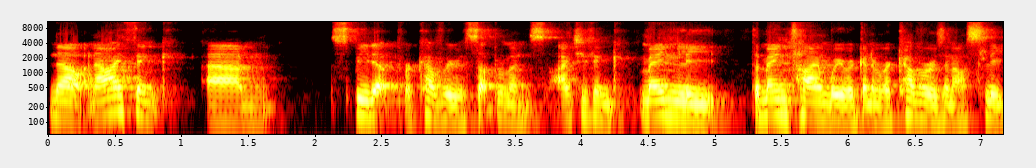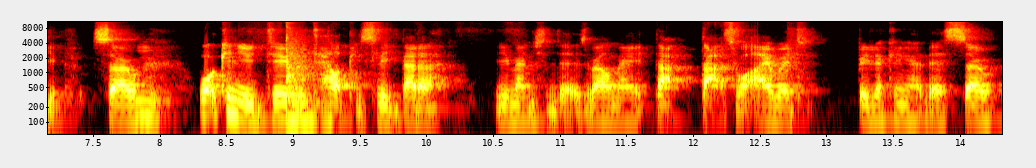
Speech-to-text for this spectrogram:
No, now I think um, speed up recovery with supplements. I actually think mainly the main time we were going to recover is in our sleep. So, mm. what can you do to help you sleep better? You mentioned it as well, mate. That that's what I would be looking at this. So,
